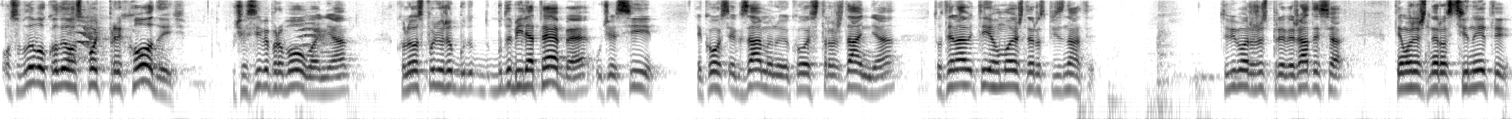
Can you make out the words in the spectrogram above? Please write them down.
особливо, коли Господь приходить у часі випробовування, коли Господь вже буде біля тебе у часі якогось екзамену, якогось страждання, то ти навіть ти його можеш не розпізнати. Тобі може щось привижатися, ти можеш не розцінити,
